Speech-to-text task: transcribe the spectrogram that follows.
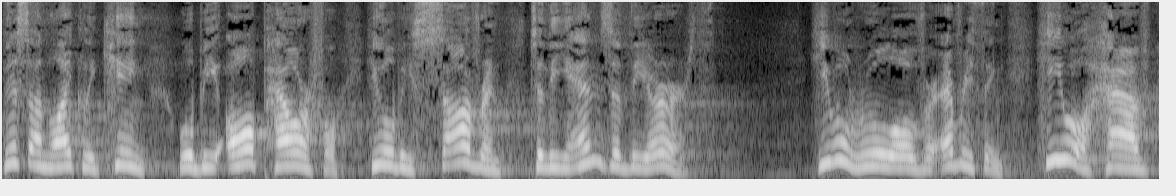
This unlikely king will be all powerful. He will be sovereign to the ends of the earth. He will rule over everything. He will have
